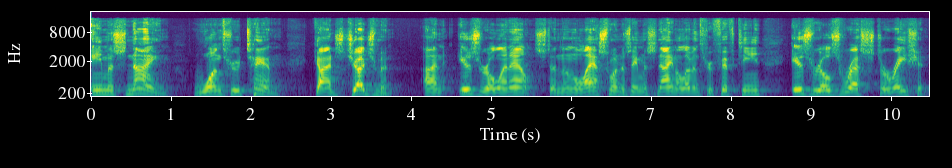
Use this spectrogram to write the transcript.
Amos 9, 1 through 10, God's judgment on Israel announced. And then the last one is Amos 9, 11 through 15, Israel's restoration.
